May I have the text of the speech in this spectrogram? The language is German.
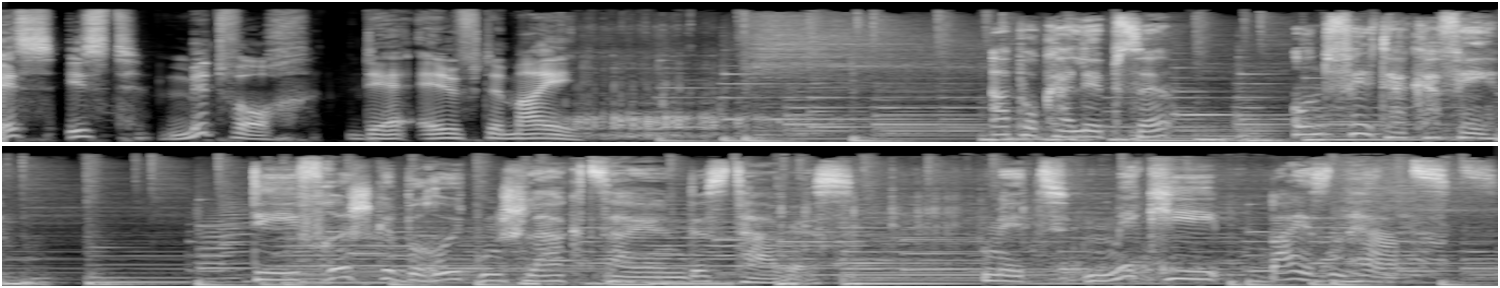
Es ist Mittwoch, der 11. Mai. Apokalypse und Filterkaffee. Die frisch gebrühten Schlagzeilen des Tages. Mit Mickey Beisenherz.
